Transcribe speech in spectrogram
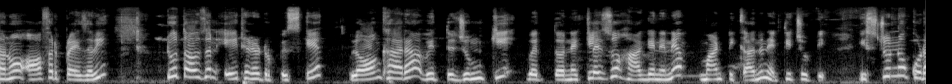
ನಾನು ಆಫರ್ ಪ್ರೈಸ್ ಅಲ್ಲಿ ಟೂ ತೌಸಂಡ್ ಏಟ್ ಹಂಡ್ರೆಡ್ ರುಪೀಸ್ಗೆ ಲಾಂಗ್ ಹಾರ ವಿತ್ ಜುಮ್ಕಿ ವಿತ್ ನೆಕ್ಲೆಸ್ ಹಾಗೇನೆ ಮಾಂಟಿಕ, ಅಂದ್ರೆ ನೆತ್ತಿ ಚುಟ್ಟಿ. ಇಷ್ಟನ್ನು ಕೂಡ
